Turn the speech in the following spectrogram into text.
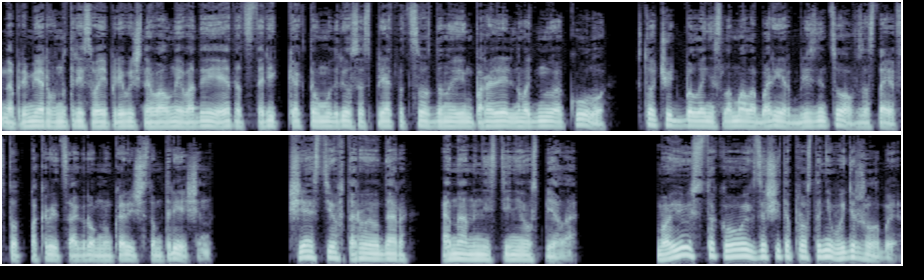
Например, внутри своей привычной волны воды этот старик как-то умудрился спрятать созданную им параллельно водяную акулу, что чуть было не сломало барьер близнецов, заставив тот покрыться огромным количеством трещин. К счастью, второй удар она нанести не успела. Боюсь, такого их защита просто не выдержала бы.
